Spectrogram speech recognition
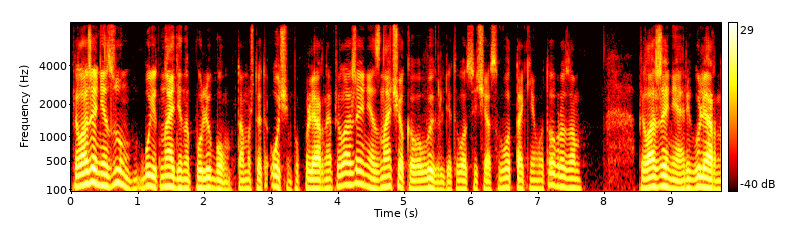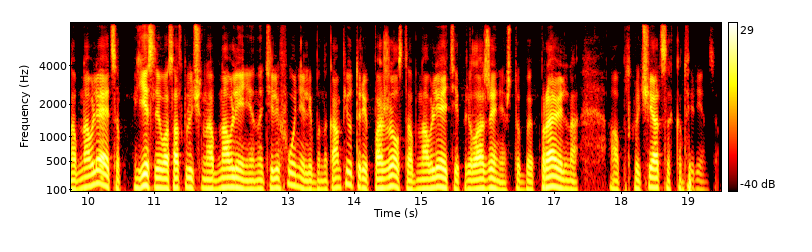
Приложение Zoom будет найдено по-любому, потому что это очень популярное приложение. Значок его выглядит вот сейчас вот таким вот образом. Приложение регулярно обновляется. Если у вас отключено обновление на телефоне либо на компьютере, пожалуйста, обновляйте приложение, чтобы правильно а, подключаться к конференциям.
